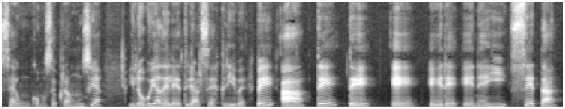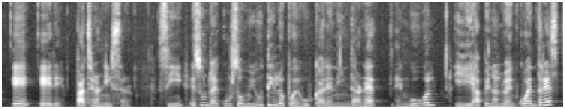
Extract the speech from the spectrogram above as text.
según cómo se pronuncia, y lo voy a deletrear. Se escribe P-A-T-T-E-R-N-I-Z-E-R, Patternizer. ¿Sí? Es un recurso muy útil, lo puedes buscar en internet, en Google, y apenas lo encuentres,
